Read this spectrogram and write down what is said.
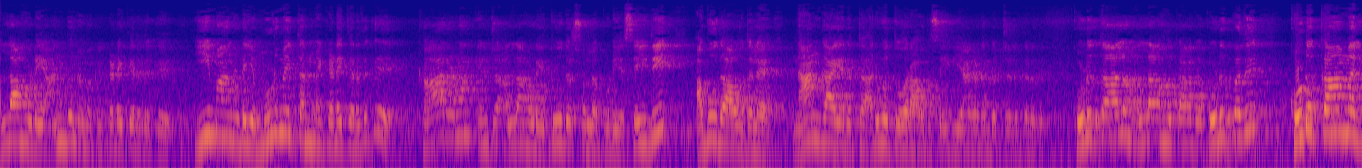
அல்லாஹுடைய அன்பு நமக்கு கிடைக்கிறதுக்கு ஈமானுடைய முழுமைத்தன்மை கிடைக்கிறதுக்கு காரணம் என்று அல்லாஹுடைய தூதர் சொல்லக்கூடிய செய்தி அபுதாவுதுல நான்காயிரத்து அறுபத்தி ஓராவது செய்தியாக இடம்பெற்றிருக்கிறது. கொடுத்தாலும் அல்லாஹுக்காக கொடுப்பது கொடுக்காமல்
